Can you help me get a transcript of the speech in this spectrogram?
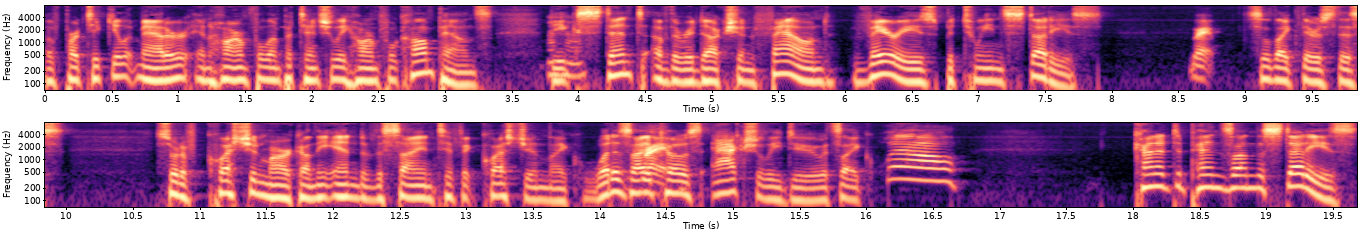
of particulate matter and harmful and potentially harmful compounds. The Mhm. extent of the reduction found varies between studies. Right. So like there's this sort of question mark on the end of the scientific question like what does Right. IQOS actually do? It's like, well, kind of depends on the studies.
